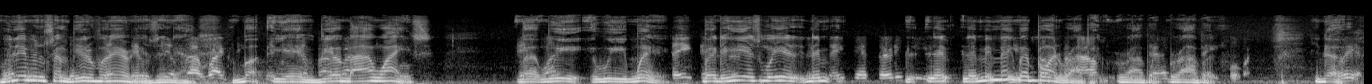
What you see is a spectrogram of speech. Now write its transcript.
We live in some beautiful areas in Dallas. But, yeah, built by whites. But we we went. But here's where let me, let, let me make my point, Robert. Robert. Robert. Look,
